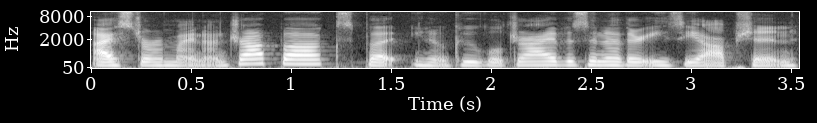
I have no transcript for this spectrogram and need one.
I store mine on Dropbox, but you know, Google Drive is another easy option.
